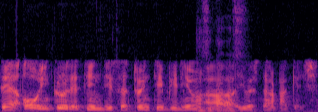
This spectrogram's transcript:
They are all included in this 20 billion US dollar package.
